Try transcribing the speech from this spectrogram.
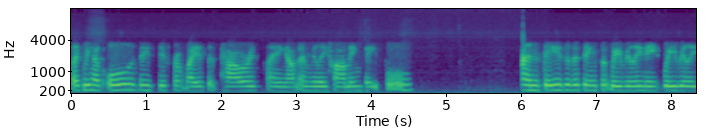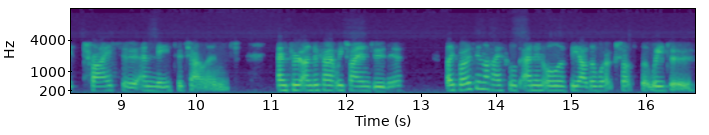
Like we have all of these different ways that power is playing out and really harming people. And these are the things that we really need, we really try to and need to challenge. And through Undercurrent, we try and do this, like both in the high schools and in all of the other workshops that we do.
